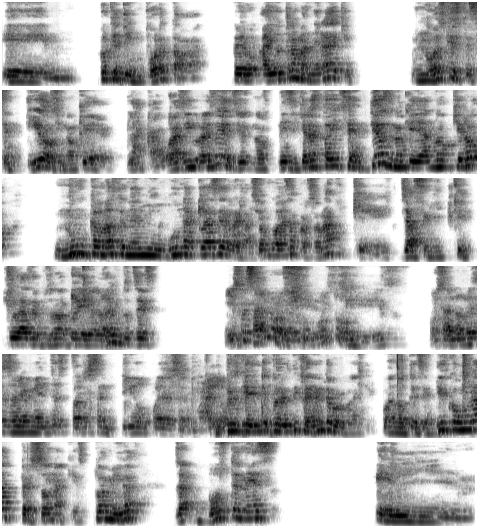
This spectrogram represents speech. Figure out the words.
eh, porque te importa. ¿va? Pero hay otra manera de que no es que esté sentido, sino que la cago así y decir, no, ni siquiera estoy sentido, sino que ya no quiero nunca más tener ninguna clase de relación con esa persona porque ya sé qué clase de persona puede llegar a ser. Entonces, eso es sano, en algún punto. sí, es- O sea, no necesariamente estar sentido puede ser malo. Pero es, que, pero es diferente porque cuando te sentís con una persona que es tu amiga, o sea, vos tenés el...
